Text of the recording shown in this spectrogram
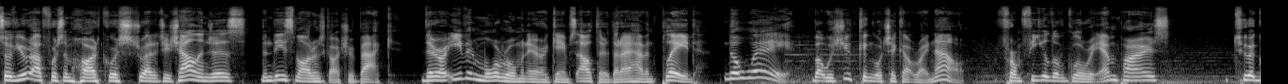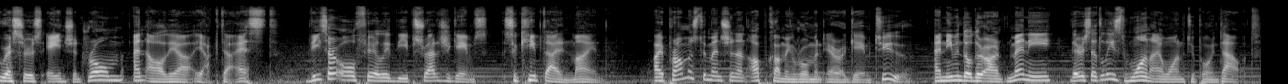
so if you're up for some hardcore strategy challenges, then these modders got your back. There are even more Roman era games out there that I haven't played, no way, but which you can go check out right now. From Field of Glory Empires, to Aggressors Ancient Rome, and Alea Jacta Est. These are all fairly deep strategy games, so keep that in mind. I promised to mention an upcoming Roman era game too, and even though there aren't many, there's at least one I wanted to point out.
